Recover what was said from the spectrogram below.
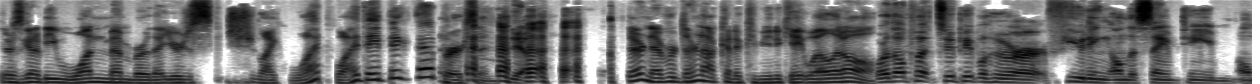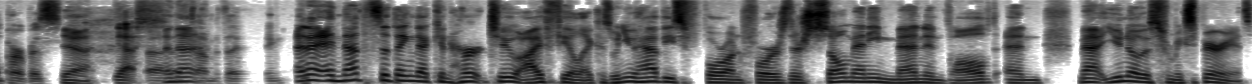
there's going to be one member that you're just sh- like, what? Why'd they pick that person? Yeah. they're never, they're not going to communicate well at all. Or they'll put two people who are feuding on the same team on purpose. Yeah. yes. Uh, And that, that- type of thing. And, and that's the thing that can hurt too. I feel like because when you have these four on fours, there's so many men involved. And Matt, you know this from experience.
